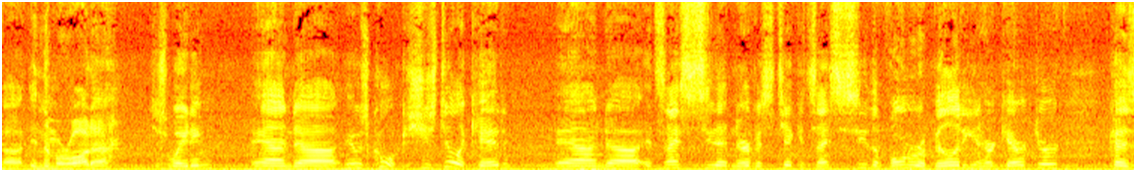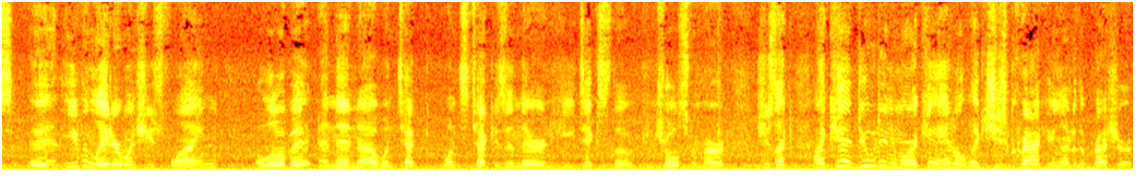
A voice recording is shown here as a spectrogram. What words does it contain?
uh, in the Marauder, just waiting, and uh, it was cool because she's still a kid, and uh, it's nice to see that nervous tick. It's nice to see the vulnerability in her character, because even later when she's flying a little bit, and then uh, when Tech once Tech is in there and he takes the controls from her, she's like, I can't do it anymore. I can't handle it. Like she's cracking under the pressure,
